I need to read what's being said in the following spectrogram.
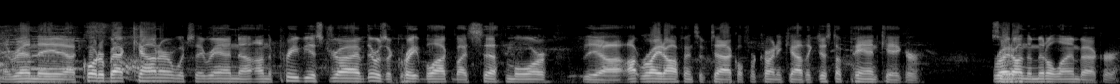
They ran the uh, quarterback counter, which they ran uh, on the previous drive. There was a great block by Seth Moore, the uh, right offensive tackle for Kearney Catholic, just a pancaker, right So- on the middle linebacker.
